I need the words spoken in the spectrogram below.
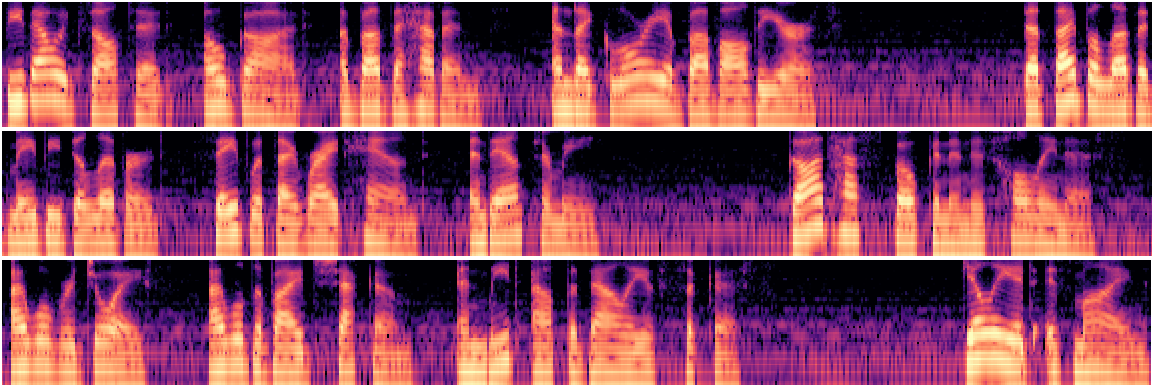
Be thou exalted, O God, above the heavens, and thy glory above all the earth. That thy beloved may be delivered, save with thy right hand, and answer me. God hath spoken in his holiness, I will rejoice, I will divide Shechem, and mete out the valley of Succoth. Gilead is mine,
